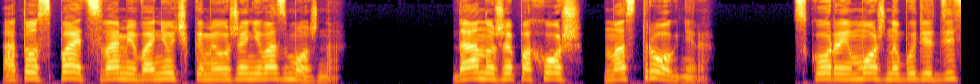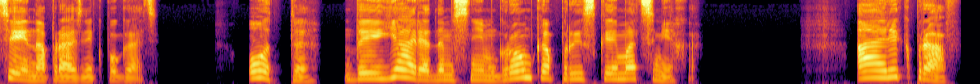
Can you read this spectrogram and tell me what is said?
А то спать с вами вонючками уже невозможно. Дан уже похож на Строгнера. Скоро им можно будет детей на праздник пугать. Отто, да и я рядом с ним громко прыскаем от смеха. Арик прав.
